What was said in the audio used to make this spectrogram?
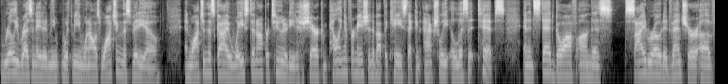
really resonated me with me when I was watching this video and watching this guy waste an opportunity to share compelling information about the case that can actually elicit tips and instead go off on this side road adventure of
